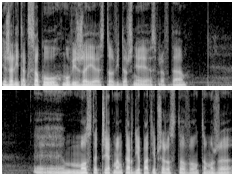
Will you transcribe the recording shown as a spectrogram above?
jeżeli tak Soku mówisz, że jest, to widocznie jest, prawda? Yy, Mostek, czy jak mam kardiopatię przerostową, to może,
